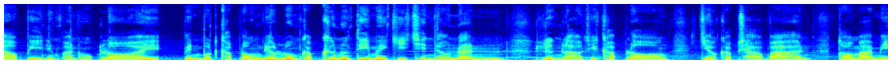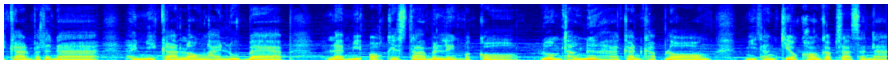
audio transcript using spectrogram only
ราวปี 1600 เป็นบทขับร้องเดี่ยวร่วมกับเครื่องดนตรีไม่กี่ชิ้นเท่านั้น เรื่องราวที่ขับร้องเกี่ยวกับชาวบ้าน ต่อมามีการพัฒนาให้มีการร้องหลายรูปแบบ และมีออเคสตราบรรเลงประกอบ รวมทั้งเนื้อหาการขับร้อง มีทั้งเกี่ยวข้องกับศาสนา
